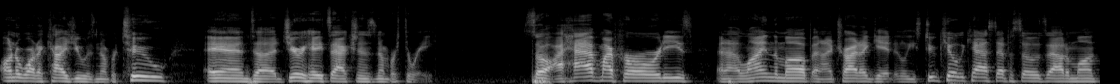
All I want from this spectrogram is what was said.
Underwater Kaiju is number two, and uh, Jerry Hates Action is number three. So I have my priorities, and I line them up, and I try to get at least two Kill the Cast episodes out a month,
